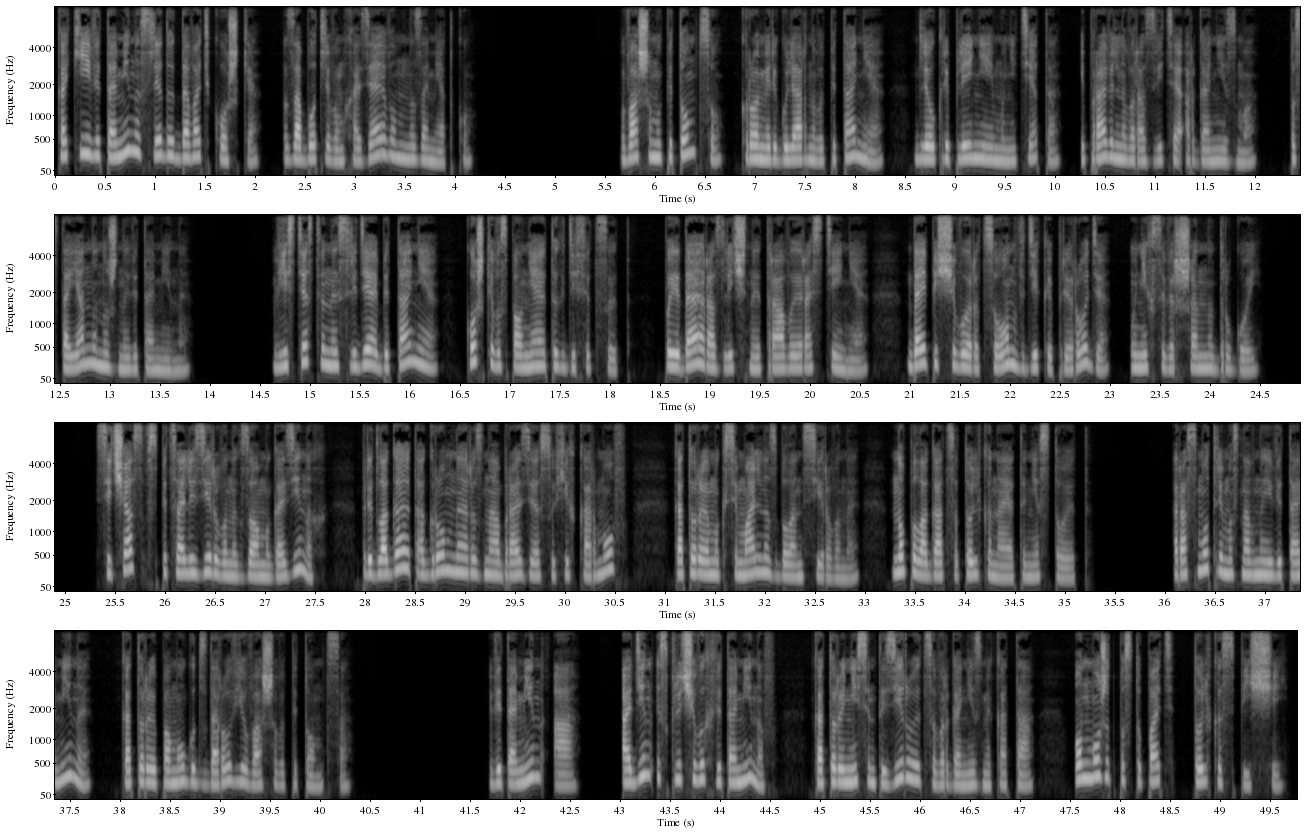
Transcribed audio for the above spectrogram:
Какие витамины следует давать кошке, заботливым хозяевам на заметку? Вашему питомцу, кроме регулярного питания, для укрепления иммунитета и правильного развития организма, постоянно нужны витамины. В естественной среде обитания кошки восполняют их дефицит, поедая различные травы и растения, да и пищевой рацион в дикой природе у них совершенно другой. Сейчас в специализированных зоомагазинах предлагают огромное разнообразие сухих кормов, которые максимально сбалансированы, но полагаться только на это не стоит. Рассмотрим основные витамины, которые помогут здоровью вашего питомца. Витамин А. Один из ключевых витаминов, который не синтезируется в организме кота, он может поступать только с пищей.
